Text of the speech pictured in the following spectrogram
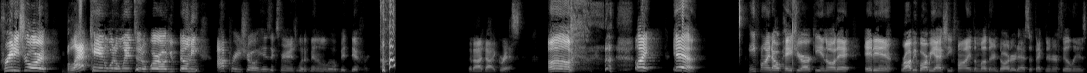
Pretty sure if Black Ken would have went to the world, you feel me? I'm pretty sure his experience would have been a little bit different. but I digress. Um, like, yeah, he find out patriarchy and all that. And then Robbie Barbie actually find the mother and daughter that's affecting her feelings,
